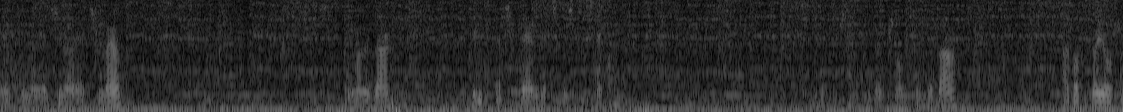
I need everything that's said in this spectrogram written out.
Lecimy, lecimy, lecimy. Co mamy za... Blitzdar się pojawi za 30 sekund. Walczący chyba. Albo w sojuszu.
